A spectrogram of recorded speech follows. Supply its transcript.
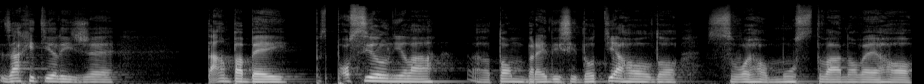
zachytili, že Tampa Bay posilnila Tom Brady si dotiahol do svojho mužstva nového,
